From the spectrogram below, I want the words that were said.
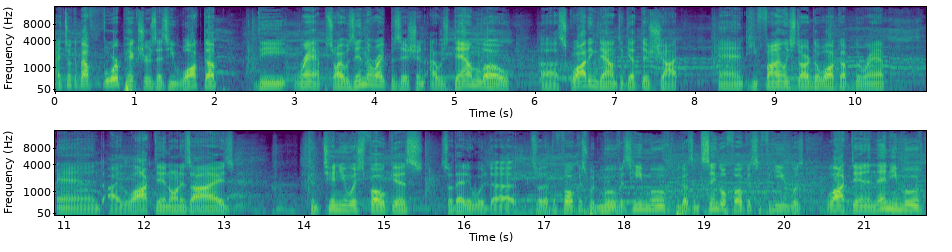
I took about four pictures as he walked up the ramp, so I was in the right position. I was down low, uh, squatting down to get this shot, and he finally started to walk up the ramp and I locked in on his eyes, continuous focus, so that it would, uh, so that the focus would move as he moved. Because in single focus, if he was locked in and then he moved,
